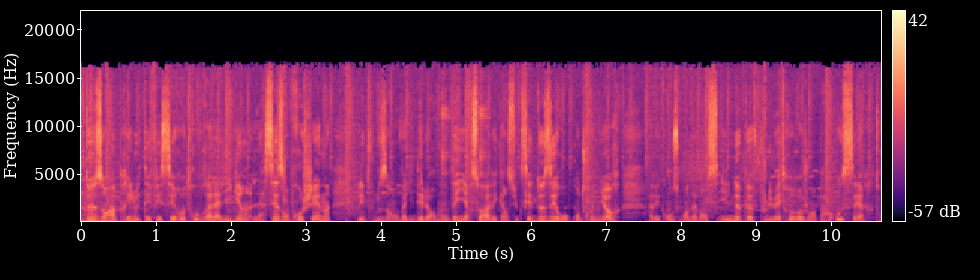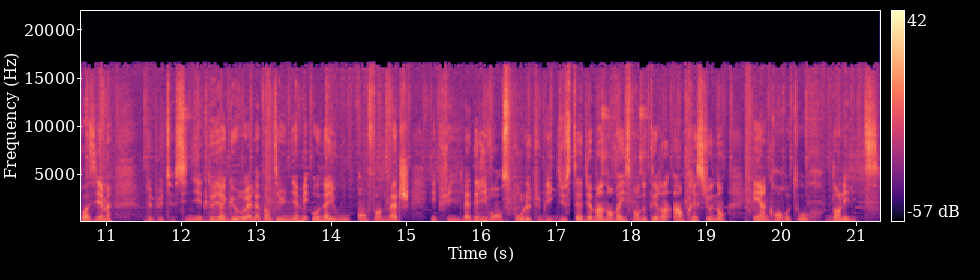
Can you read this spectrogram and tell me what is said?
Deux ans après, le TFC retrouvera la Ligue 1 la saison prochaine. Les Toulousains ont validé leur montée hier soir avec un succès 2-0 contre Niort. Avec 11 points d'avance, ils ne peuvent plus être rejoints par Auxerre, 3 Deux buts signés de Jagereux à la 21e et Onaïwu en fin de match. Et puis la délivrance pour le public du stadium, un envahissement de terrain impressionnant et un grand retour dans l'élite.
